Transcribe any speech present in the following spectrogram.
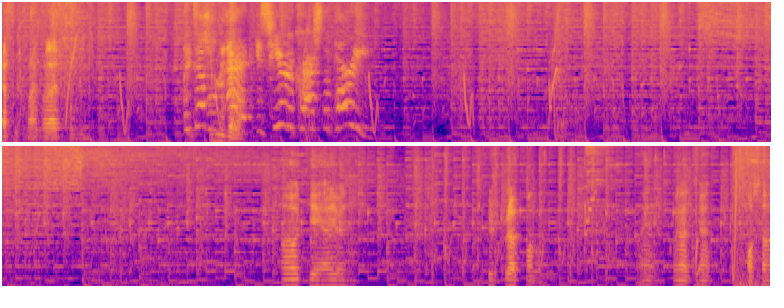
là, faut que je prenne un grenade. faut que je- a double head is here to crash the party. Ok, allez, vas-y. Est-ce que je peux la prendre Ouais, grenade, tiens. Prends ça.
